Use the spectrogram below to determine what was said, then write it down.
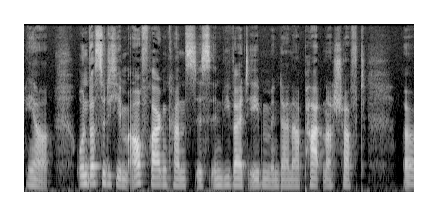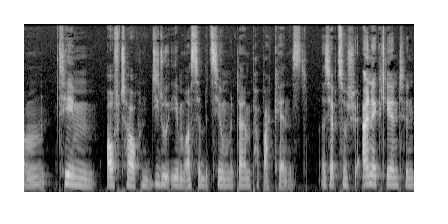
Ja, und was du dich eben auch fragen kannst, ist, inwieweit eben in deiner Partnerschaft ähm, Themen auftauchen, die du eben aus der Beziehung mit deinem Papa kennst. Also ich habe zum Beispiel eine Klientin,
